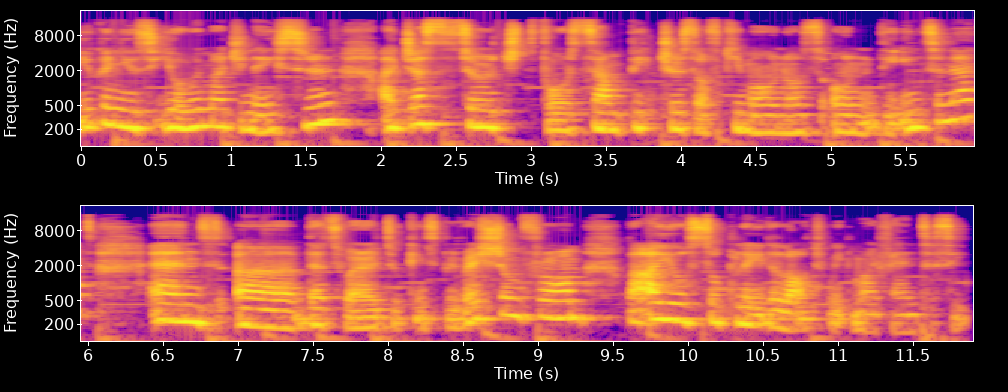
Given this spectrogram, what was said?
You can use your imagination. I just searched for some pictures of kimonos on the internet and uh, that's where I took inspiration from, but I also played a lot with my fantasy.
